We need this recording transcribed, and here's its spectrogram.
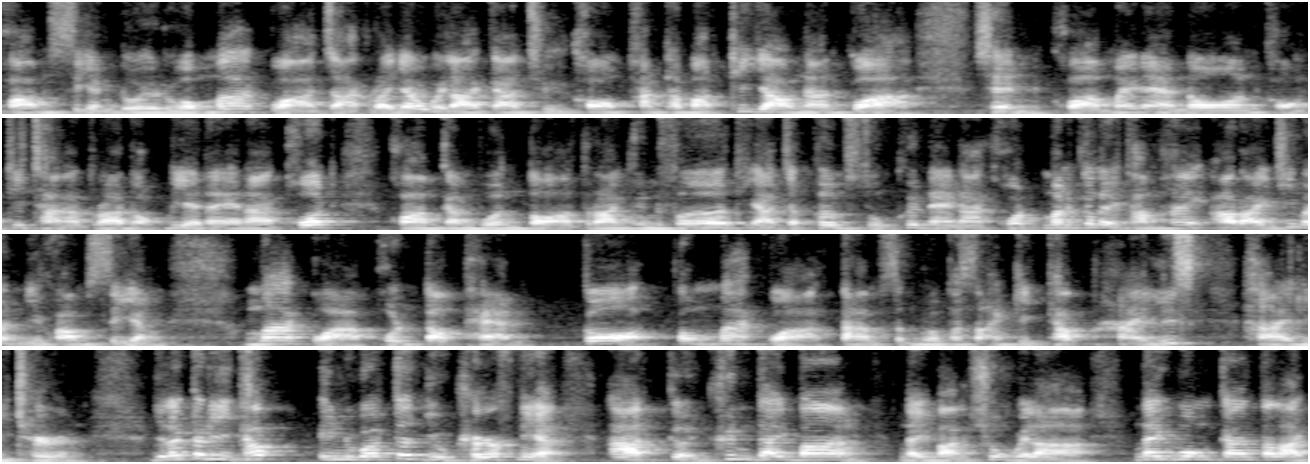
ความเสี่ยงโดยรวมมากกว่าจากระยะเวลาการถือครองพันธบัตรที่ยาวนานกว่า เช่น ความไม่แน่นอนของทิศทางอัตราดอกเบี้ยในอนาคต ความกังวลต่ออัตราเงินเฟ้อที่อาจจะเพิ่มสูงขึ้นในอนาคต มันก็เลยทำให้อะไรที่มันมีความเสี่ยงมากกว่าผลตอบแทน ก็ต้องมากกว่าตามสำนวนภาษาอังกฤษครับ high risk high return อย่างไรก็ดีครับ inverted yield curve เนี่ยอาจเกิดขึ้นได้บ้างในบางช่วงเวลา ในวงการตลาด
